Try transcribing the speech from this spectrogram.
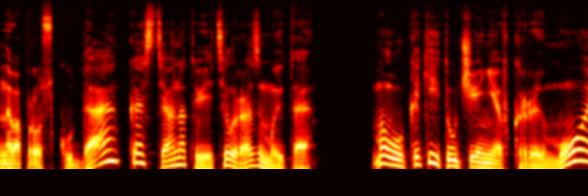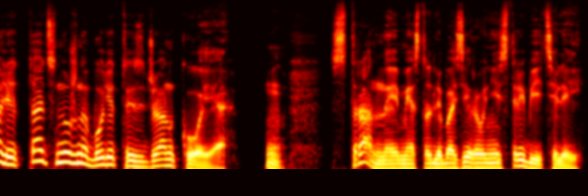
На вопрос «Куда?» Костян ответил размыто. Мол, какие-то учения в Крыму, а летать нужно будет из Джанкоя. Хм, странное место для базирования истребителей.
